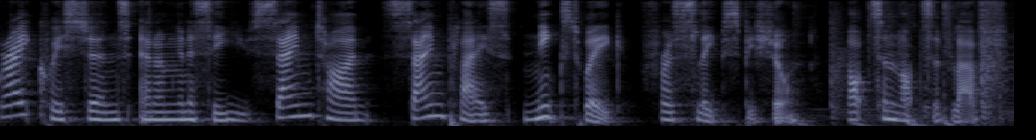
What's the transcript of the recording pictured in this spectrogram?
Great questions, and I'm going to see you same time, same place next week for a sleep special. Lots and lots of love.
